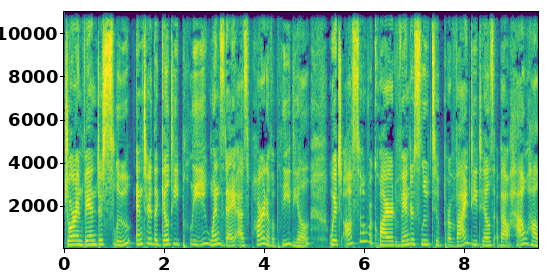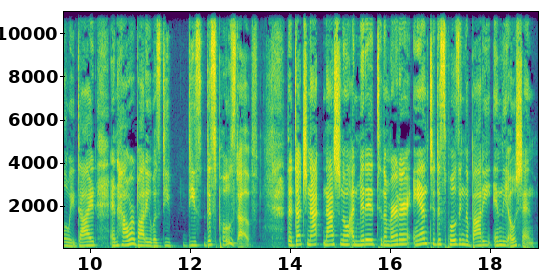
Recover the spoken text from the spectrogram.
Joran van der Sloot entered the guilty plea Wednesday as part of a plea deal, which also required van der Sloot to provide details about how Holloway died and how her body was de- dis- disposed of. The Dutch na- national admitted to the murder and to disposing the body in the ocean.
